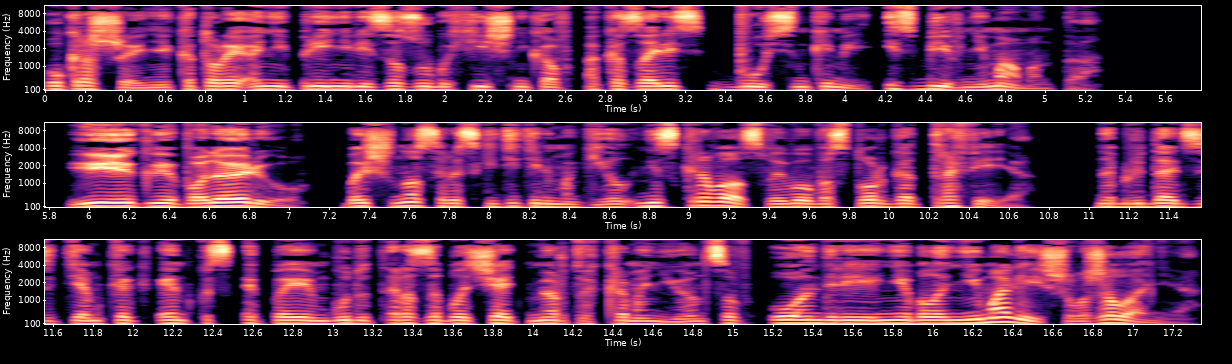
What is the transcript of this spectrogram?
Украшения, которые они приняли за зубы хищников, оказались бусинками из бивни мамонта. «Икви подарю!» Большеносый расхититель могил не скрывал своего восторга от трофея. Наблюдать за тем, как Энку с Эпеем будут разоблачать мертвых кроманьонцев, у Андрея не было ни малейшего желания,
